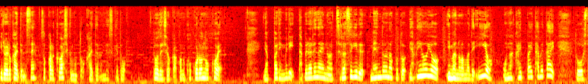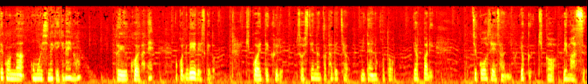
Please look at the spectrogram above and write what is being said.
いろいろ書いてるんですね。そこから詳しくもっと書いてあるんですけどどうでしょうか？この心の声。やっぱり無理食べられないのは辛すぎる面倒なことやめようよ。今のままでいいよ。お腹いっぱい食べたい。どうしてこんな思いしなきゃいけないの？という声がね。これ例ですけど聞こえてくる。そしてなんか食べちゃうみたいなこと。をやっぱり受講生さんにはよく聞かれます。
